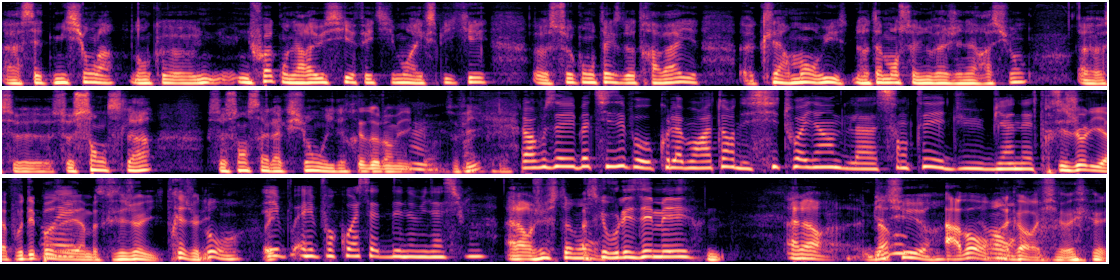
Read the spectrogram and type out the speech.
à, cette mission-là. Donc une, fois qu'on a réussi effectivement à expliquer ce contexte de travail, clairement oui, notamment sur générations, euh, ce, ce sens-là, ce sens à l'action, il est très Ça donne envie, quoi. Ouais. Sophie Alors, vous avez baptisé vos collaborateurs des citoyens de la santé et du bien-être. C'est joli, il faut déposer, Ouais. hein, parce que c'est joli, très joli. beau. hein. Et, et pourquoi cette dénomination? Alors justement, Parce que vous les aimez alors bien Non sûr. Ah bon, d'accord. oui, oui, oui.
